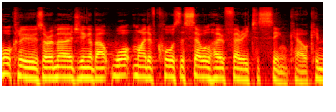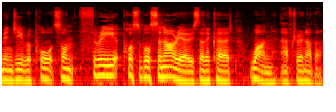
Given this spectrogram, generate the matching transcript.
More clues are emerging about what might have caused the Sewol-ho ferry to sink. Our Kim Min-ji reports on three possible scenarios that occurred one after another.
